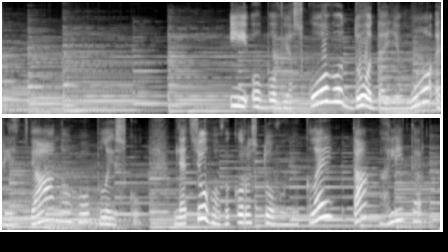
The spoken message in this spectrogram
І обов'язково додаємо різдвяного блиску. Для цього використовую клей та глітер.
